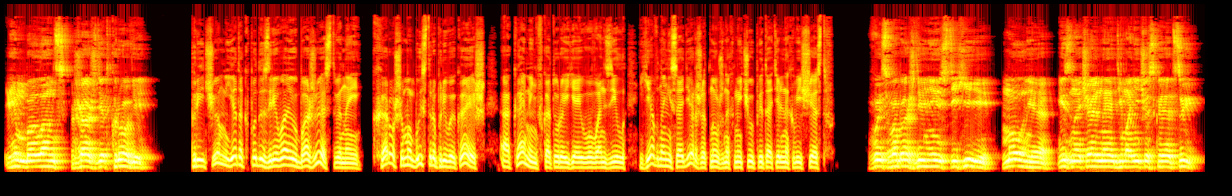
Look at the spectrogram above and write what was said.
«Имбаланс жаждет крови, причем, я так подозреваю, божественной. К хорошему быстро привыкаешь, а камень, в который я его вонзил, явно не содержит нужных мечу питательных веществ. Высвобождение стихии, молния, изначальная демоническая ци.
